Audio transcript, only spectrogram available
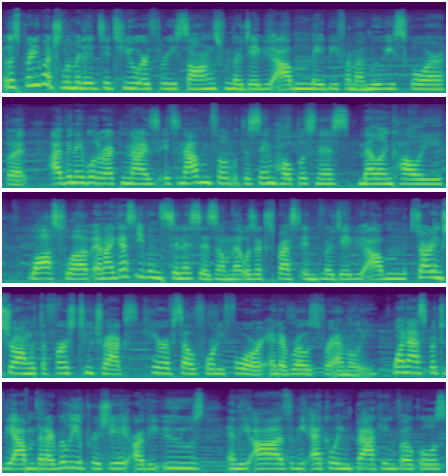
it was pretty much limited to two or three songs from their debut album, maybe from a movie score, but I've been able to recognize it's an album filled with the same hopelessness, melancholy, lost love, and I guess even cynicism that was expressed in their debut album, starting strong with the first two tracks, Care of Cell 44 and A Rose for Emily. One aspect of the album that I really appreciate are the oohs and the ahs and the echoing backing vocals,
